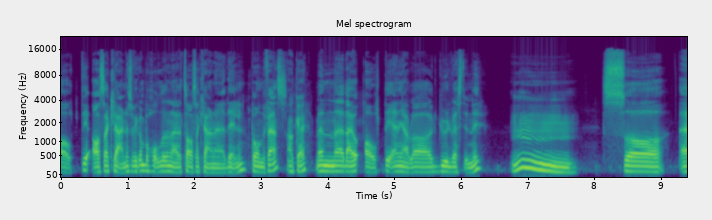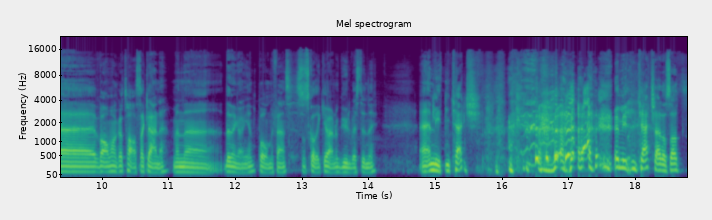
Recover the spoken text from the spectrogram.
alltid av seg klærne, så vi kan beholde den der ta av seg klærne-delen på OnlyFans. Okay. Men uh, det er jo alltid en jævla gul vest under. Mm. Så uh, hva om han kan ta av seg klærne? Men denne gangen, på OnlyFans, så skal det ikke være noe gul vest under. En liten catch. en liten catch er også at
